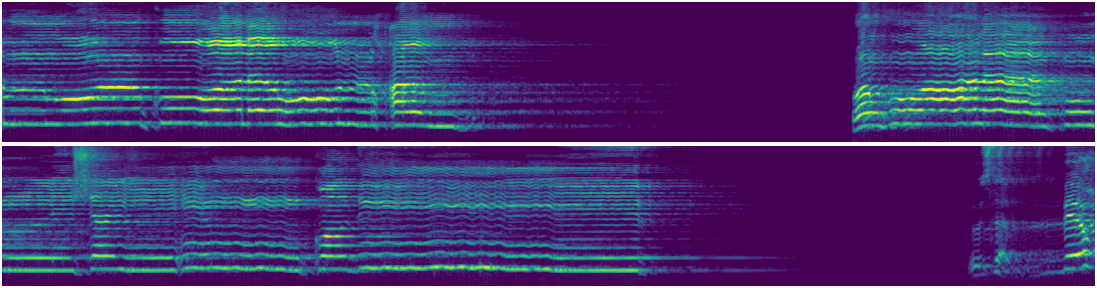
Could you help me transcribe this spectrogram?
الملك وله الحمد وهو على كل شيء قدير. يسبح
